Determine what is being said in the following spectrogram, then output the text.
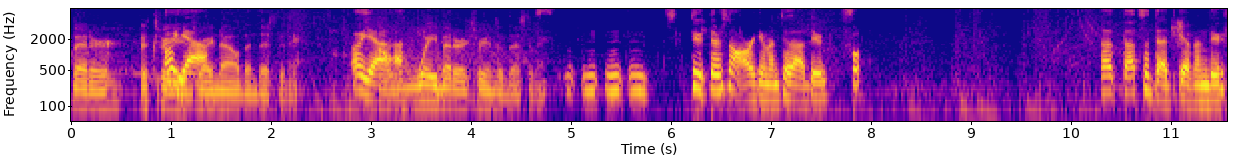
better Oh, experience yeah. right now than Destiny. Oh yeah, A way better experience than Destiny. Dude. There's no argument to that, dude. Fu- That that's a dead given, dude.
